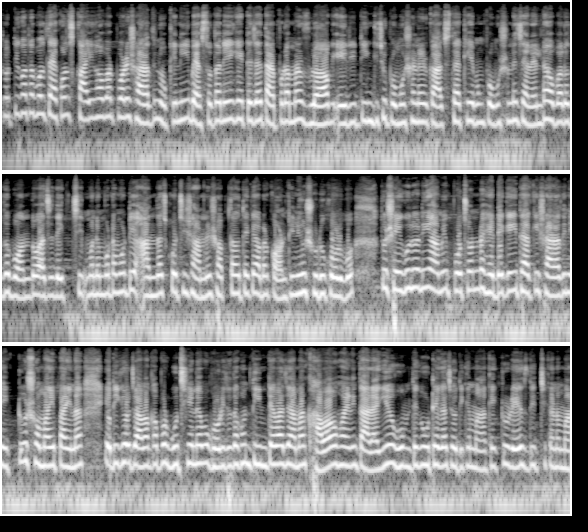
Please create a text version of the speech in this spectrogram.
সত্যি কথা বলতে এখন স্কাই হওয়ার পরে সারাদিন ওকে নিয়েই ব্যস্ততা নিয়ে কেটে যায়। তারপর আমার ভ্লগ এডিটিং কিছু প্রমোশনের কাজ থাকে এবং প্রমোশনের চ্যানেলটা আপাতত বন্ধ আছে। দেখছি মানে মোটামুটি আন্দাজ করছি সামনের সপ্তাহ থেকে আবার কন্টিনিউ শুরু করব। তো সেইগুলো নিয়ে আমি প্রচণ্ড হেডেকেই থাকি, সারাদিন একটুও সময় পাই না। এদিকেও জামা কাপড় গুছিয়ে নেব, ঘড়িতে তখন তিনটে বাজে, আমার খাওয়াও হয়নি। তার আগেও ঘুম থেকে উঠে গেছে, ওদিকে মাকে একটু রেস্ট দিচ্ছি কেন, মা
